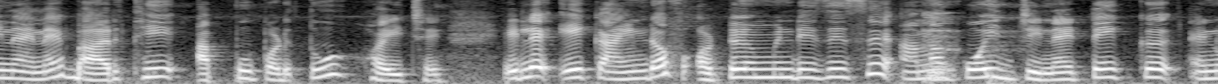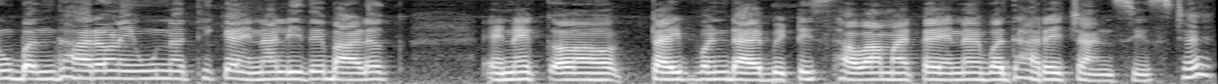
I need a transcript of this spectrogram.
ઇન્સ્યુલિન એને બહારથી આપવું પડતું હોય છે. એટલે એ કાઇન્ડ ઓફ ઓટોઇમ્યુન ડિઝીઝ છે. આમાં કોઈ જીનેટિક એનું બંધારણ એવું નથી કે એના લીધે બાળક એને ટાઈપ વન ડાયાબિટીસ થવા માટે એને વધારે ચાન્સીસ છે.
